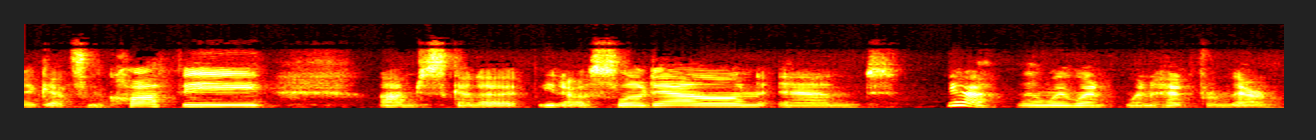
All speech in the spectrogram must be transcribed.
to get some coffee. I'm just to, you know, slow down. And yeah, then we went, went ahead from there.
